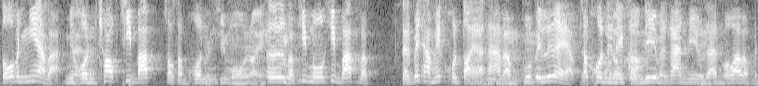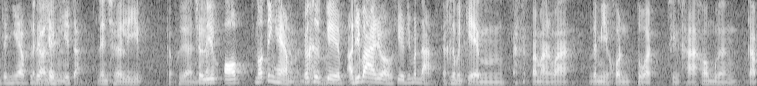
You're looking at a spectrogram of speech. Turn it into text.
โต๊ะมันเงียบอะ มีคนชอบขี้บัฟสองสามคนขี้โม้หน่อย เออแบบขี้โม้ขี้บัฟแบบ แต่ไม่ทำให้คนต่อยกันนะอืมแบบพูดไปเรื่อยอะสักคนหนึ่งในกลุ่มพูดเอาขำดีเหมือนกันมีเหมือนกันอืมเพราะว่าแบบมันจะเงียบแล้วเล่ก็นเกเล่มนคิดอะเล่น Sheriff กับเพื่อน Sheriff of Nottingham ก็คือเกมอธิบายดีกว่าเกมนี้มันดัง ก็คือเป็นเกมประมาณว่ามันจะมีคนตรวจสินค้าเข้าเมืองกับ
